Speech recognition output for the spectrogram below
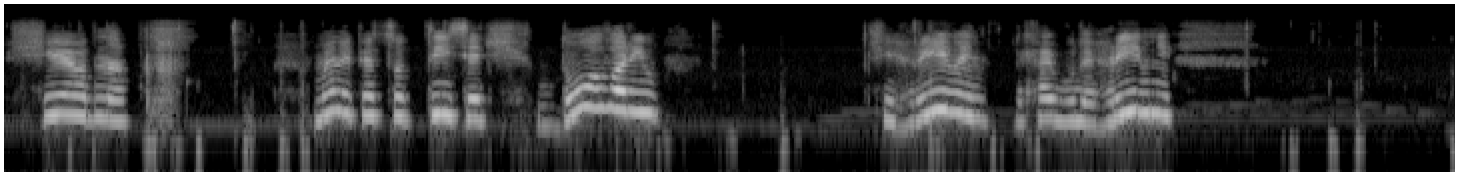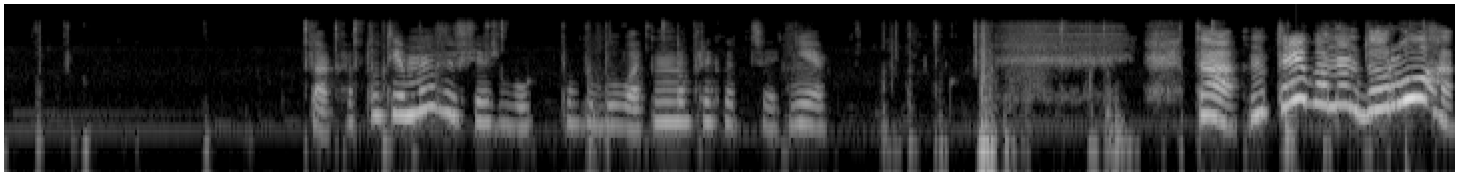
Ще одна. У мене 500 тисяч доларів. Чи гривень. Нехай буде гривні. Так, а тут я можу ще ж побудувати? Ну, наприклад, це. Ні. Так, ну треба нам дорога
